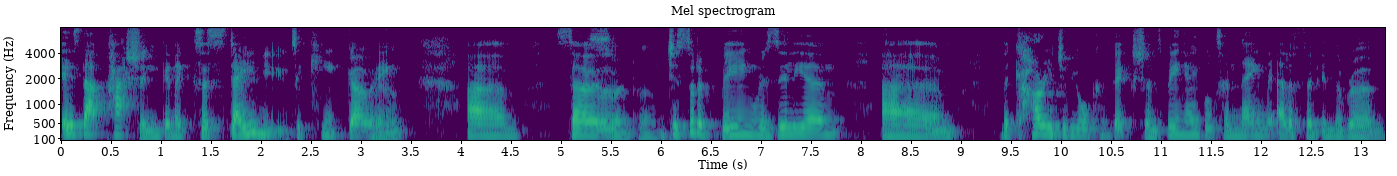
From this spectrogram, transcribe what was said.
is that passion going to sustain you to keep going? Um, so powerful. just sort of being resilient, um, the courage of your convictions, being able to name the elephant in the room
